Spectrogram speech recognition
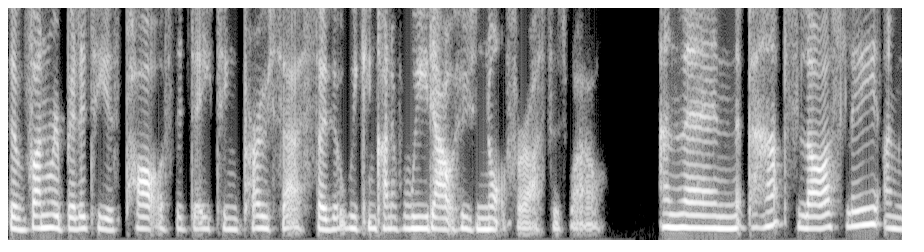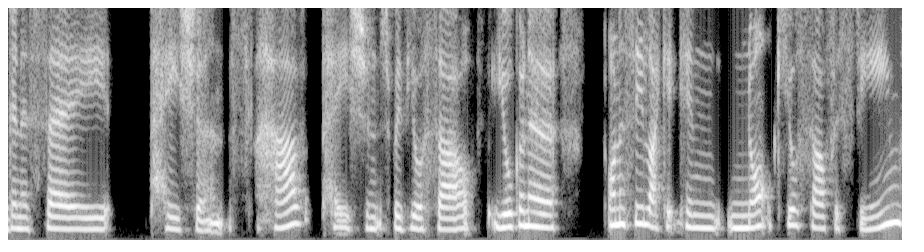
The vulnerability is part of the dating process so that we can kind of weed out who's not for us as well. And then perhaps lastly, I'm going to say patience. Have patience with yourself. You're going to, honestly, like it can knock your self esteem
